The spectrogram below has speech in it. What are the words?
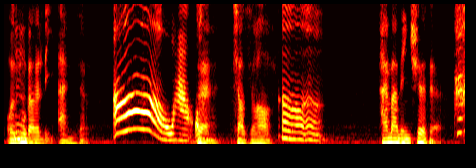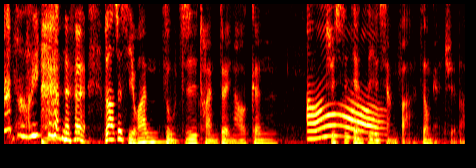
我的目标是李安这样。哦，哇哦，对，小时候嗯嗯嗯，还蛮明确的，啊，怎么会这样子？不知道就喜欢组织团队，然后跟哦，去实践自己的想法，这种感觉吧。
